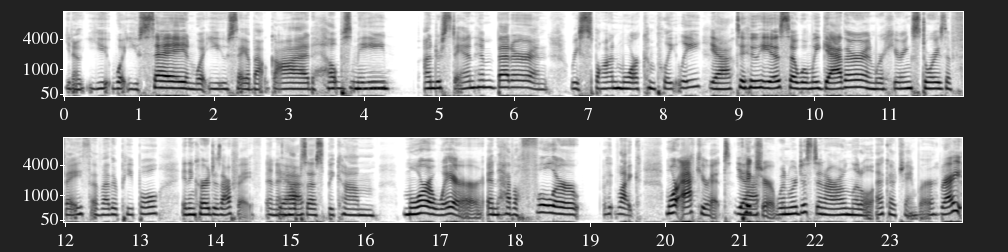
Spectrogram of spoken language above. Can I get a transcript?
you know you what you say and what you say about god helps mm-hmm. me understand him better and respond more completely yeah. to who he is. So when we gather and we're hearing stories of faith of other people, it encourages our faith and it yeah. helps us become more aware and have a fuller like more accurate yeah. picture when we're just in our own little echo chamber. Right.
